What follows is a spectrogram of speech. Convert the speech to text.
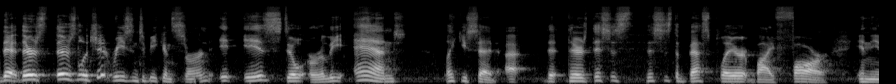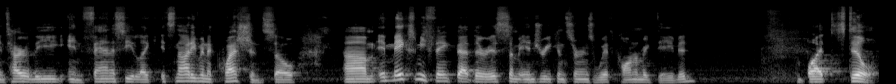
there's there's legit reason to be concerned. It is still early, and like you said, uh, th- there's this is this is the best player by far in the entire league in fantasy. Like it's not even a question. So um, it makes me think that there is some injury concerns with Connor McDavid, but still.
